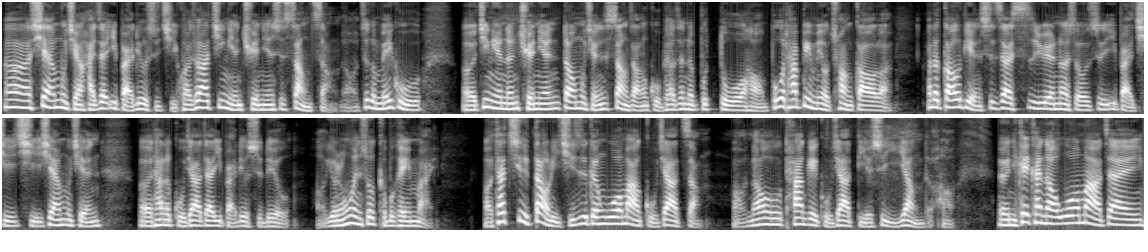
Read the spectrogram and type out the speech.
那现在目前还在一百六十几块，所以它今年全年是上涨的哦。这个美股呃今年能全年到目前是上涨的股票真的不多哈，不过它并没有创高了。它的高点是在四月那时候是一百七十七，现在目前呃它的股价在一百六十六。哦，有人问说可不可以买？哦，它这个道理其实跟沃尔玛股价涨，哦，然后它给股价跌是一样的哈。呃，你可以看到沃尔玛在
